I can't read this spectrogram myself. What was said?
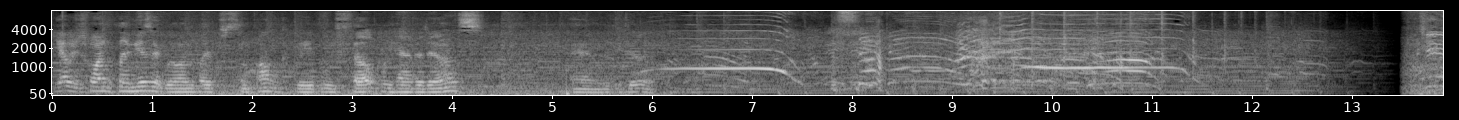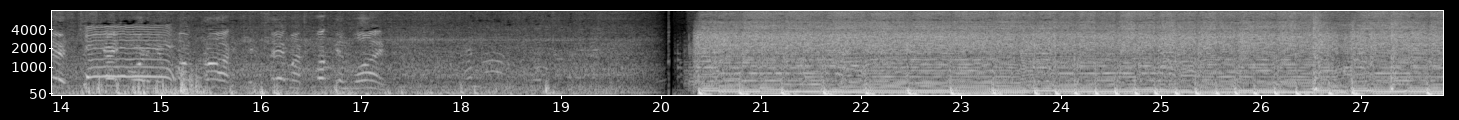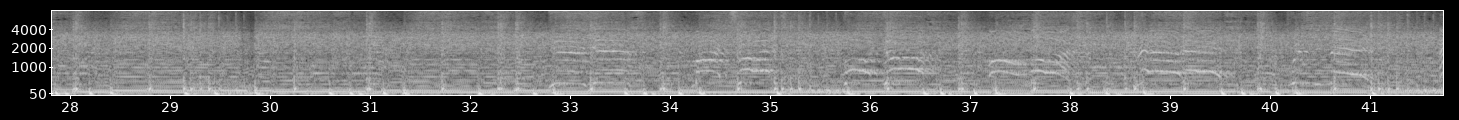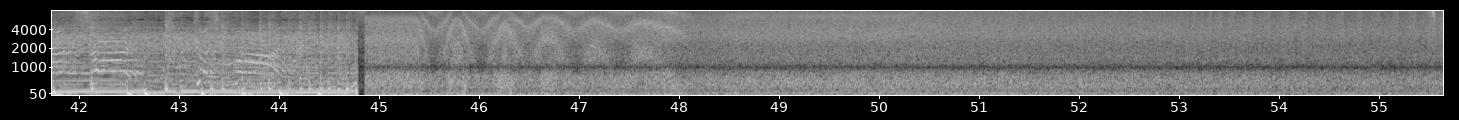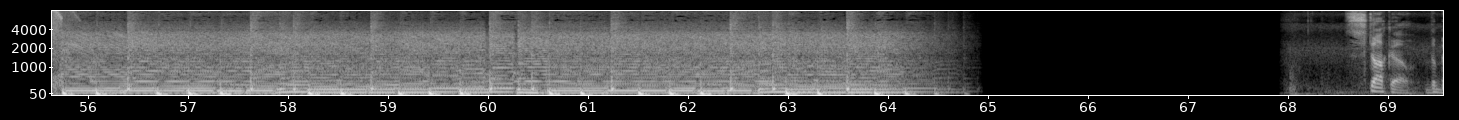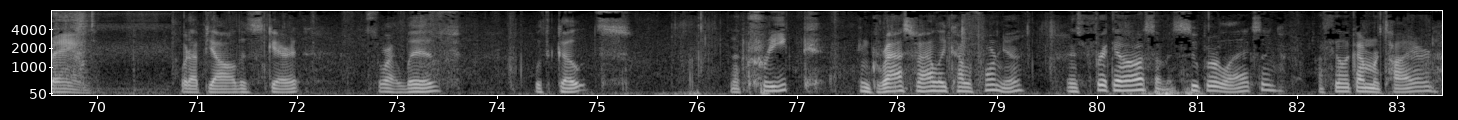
Yeah, we just wanted to play music. We wanted to play some punk. We, we felt we had it in us, and we could do it. Stucko, the band. What up, y'all? This is Garrett. This is where I live with goats in a creek in Grass Valley, California. And it's freaking awesome. It's super relaxing. I feel like I'm retired.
